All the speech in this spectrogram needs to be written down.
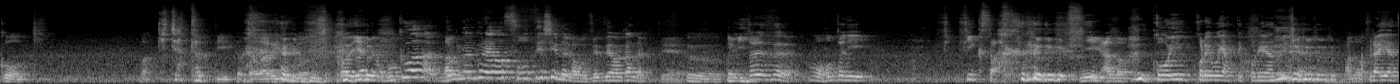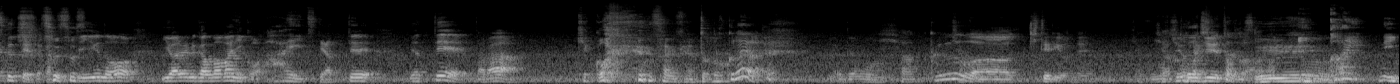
構きまあ来ちゃったっていう言い方悪いけど。いやでも僕はどんなぐらいを想定してるのかも全然分かんなくて、うん。とりあえずもう本当にフィクサーに あのこういうこれをやってこれやってあのフライヤー作ってとかっていうのを言われるがままにこう「はい」っつってやってやってたら結構 さんがどのくらいあるでも100は来てるよね150 150とか。1回ね一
